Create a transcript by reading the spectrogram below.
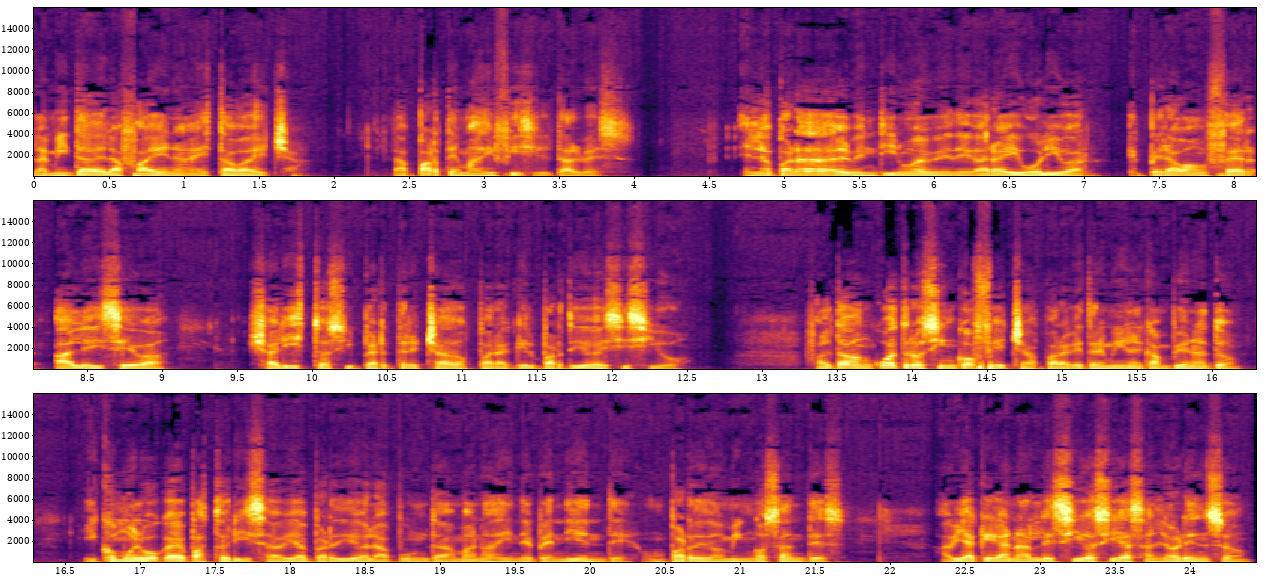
La mitad de la faena estaba hecha, la parte más difícil tal vez. En la parada del 29 de Garay y Bolívar esperaban Fer, Ale y Seba, ya listos y pertrechados para aquel partido decisivo. Faltaban cuatro o cinco fechas para que termine el campeonato y como el Boca de Pastoriza había perdido la punta a manos de Independiente un par de domingos antes, había que ganarle sí o sí a San Lorenzo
